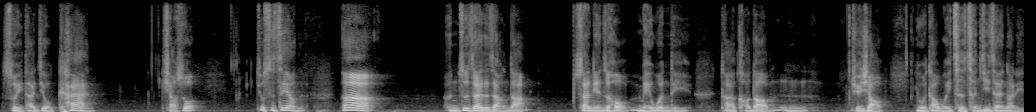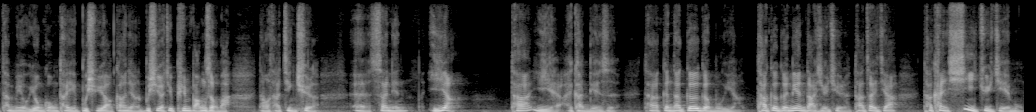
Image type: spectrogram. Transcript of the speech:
所以他就看小说，就是这样的。那很自在的长大，三年之后没问题，他考到嗯学校。因为他维持成绩在那里，他没有用功，他也不需要。刚刚讲的不需要去拼榜首吧，然后他进去了，呃，三年一样，他也爱看电视。他跟他哥哥不一样，他哥哥念大学去了，他在家他看戏剧节目，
